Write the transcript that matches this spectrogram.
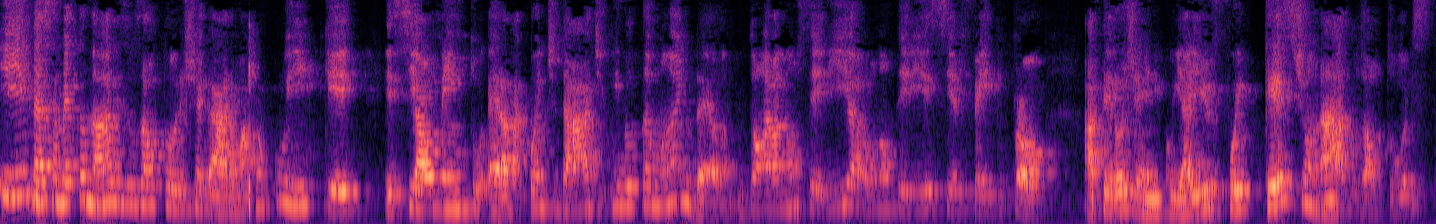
E nessa meta-análise, os autores chegaram a concluir que esse aumento era na quantidade e no tamanho dela. Então, ela não seria ou não teria esse efeito pró-aterogênico. E aí foi questionado os autores,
